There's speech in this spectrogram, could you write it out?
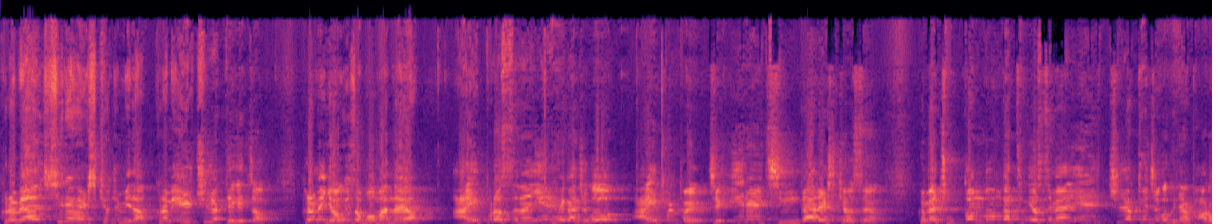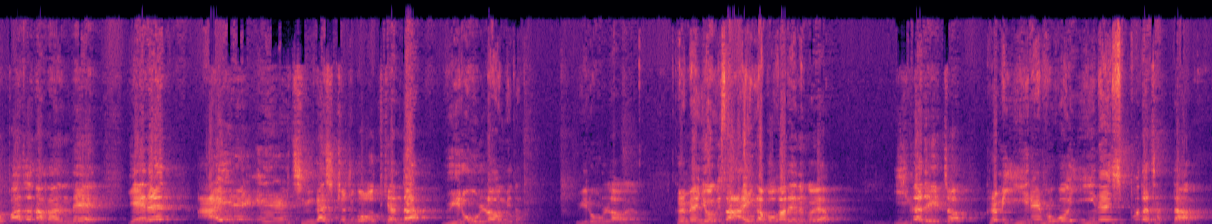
그러면 실행을 시켜줍니다. 그러면 1 출력 되겠죠. 그러면 여기서 뭐 맞나요? i 플러스는 1 해가지고 i 뿔뿔 즉 1을 증가를 시켰어요. 그러면 조건분 같은 경우였으면 1 출력해주고 그냥 바로 빠져나가는데 얘는 i를 1 증가시켜주고 어떻게 한다? 위로 올라옵니다. 위로 올라와요. 그러면 여기서 i가 뭐가 되는 거예요? 2가 되겠죠? 그러면 2를 보고 2는 10보다 작다.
